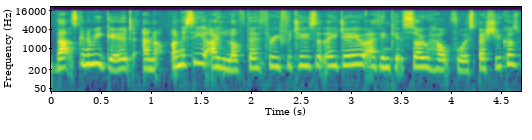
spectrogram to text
that's going to be good. And honestly I love their three for twos that they do. I think it's so helpful especially because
